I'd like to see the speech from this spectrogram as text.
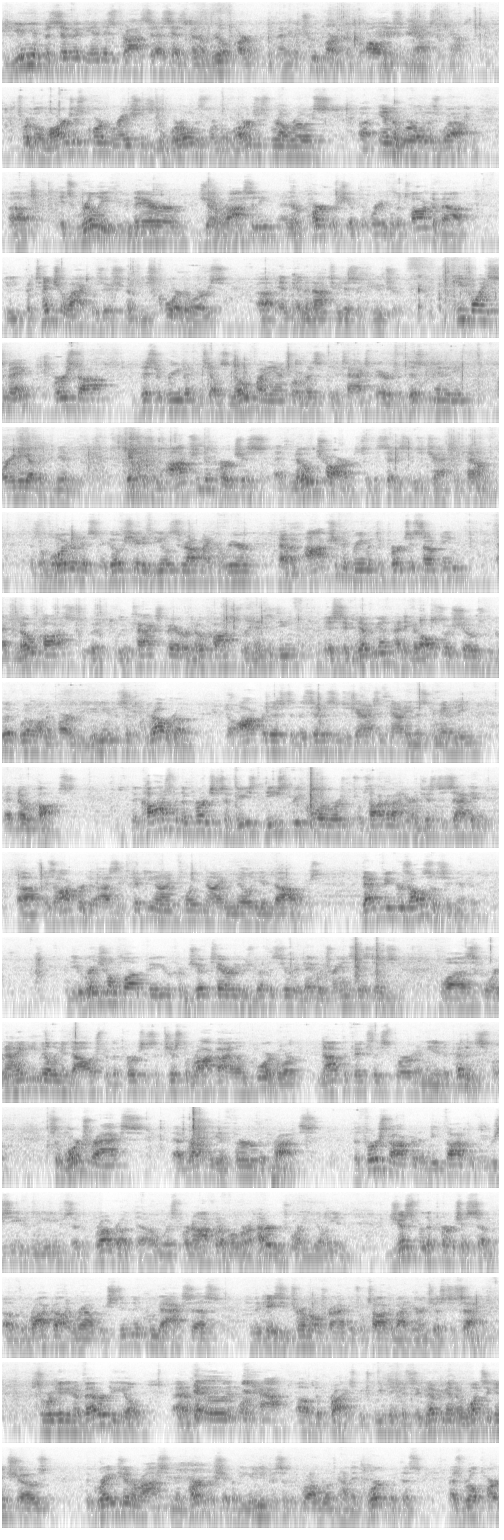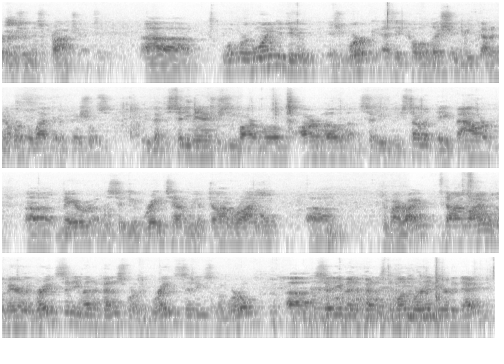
the Union Pacific in this process has been a real partner, I think a true partner for all of us in Jackson County. It's one of the largest corporations in the world, it's one of the largest railroads uh, in the world as well. Uh, It's really through their generosity and their partnership that we're able to talk about the potential acquisition of these corridors uh, in in the not-too-distant future. Key points to make, first off, this agreement entails no financial risk for the taxpayers of this community or any other community. This is an option to purchase at no charge to the citizens of Jackson County. As a lawyer that's negotiated deals throughout my career, to have an option agreement to purchase something at no cost to a, to a taxpayer or no cost to an entity is significant. I think it also shows the goodwill on the part of the Union Pacific Railroad to offer this to the citizens of Jackson County, this community, at no cost. The cost for the purchase of these, these three corridors, which we'll talk about here in just a second, uh, is offered to us at $59.9 million. That figure is also significant. The original plug figure from Jim Terry, who's with us here today with TranSystems, was for $90 million for the purchase of just the Rock Island corridor, not the Pixley Spur and the Independence Spur. So more tracks at roughly a third the price. The first offer that we thought that we received from the Union Pacific Railroad, though, was for an offer of over 120 million just for the purchase of, of the Rock Island route, which didn't include access to the KC Terminal track, which we'll talk about here in just a second. So we're getting a better deal at a third or half of the price, which we think is significant and once again shows the great generosity and the partnership of the Union Pacific Railroad and how they've worked with us as real partners in this project. Uh, What we're going to do is work as a coalition. We've got a number of elected officials. We've got the city manager, Steve Arbo, Arbo of the city of Lee's Summit, Dave Bauer, uh, mayor of the city of Raytown. We have Don Reimal. um, Am I right? Don Reimal, the mayor of the great city of Independence, one of the great cities in the world. Uh, The city of Independence, the one we're in here today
